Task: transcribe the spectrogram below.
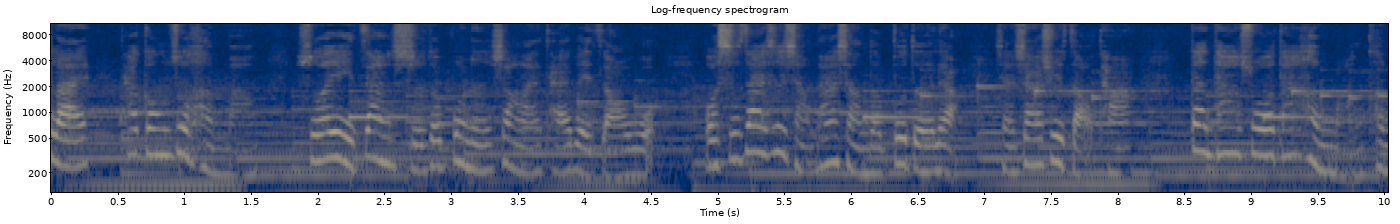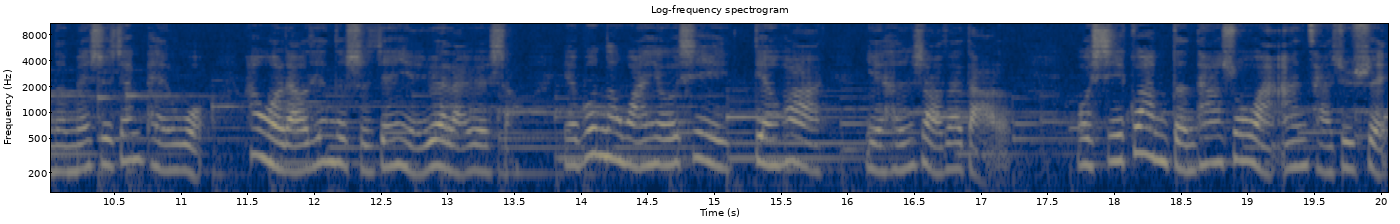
来他工作很忙，所以暂时都不能上来台北找我。我实在是想他想得不得了，想下去找他。但他说他很忙，可能没时间陪我，和我聊天的时间也越来越少，也不能玩游戏，电话也很少再打了。我习惯等他说晚安才去睡。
